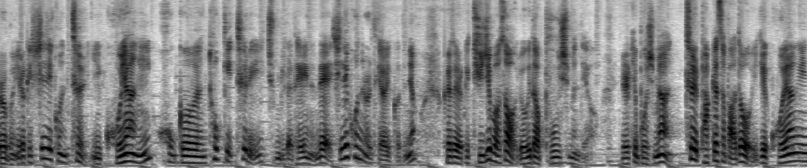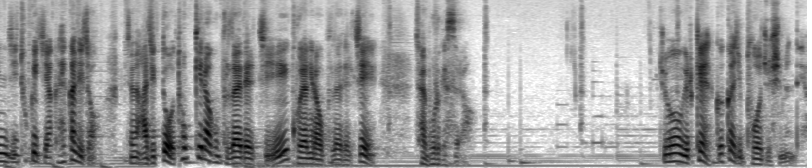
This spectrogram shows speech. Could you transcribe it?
여러분 이렇게 실리콘 틀, 이 고양이 혹은 토끼 틀이 준비가 되어 있는데 실리콘으로 되어 있거든요. 그래서 이렇게 뒤집어서 여기다 부으시면 돼요. 이렇게 보시면 틀 밖에서 봐도 이게 고양인지 토끼인지 약간 헷갈리죠? 저는 아직도 토끼라고 불러야 될지 고양이라고 불러야 될지 잘 모르겠어요. 쭉 이렇게 끝까지 부어주시면 돼요.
